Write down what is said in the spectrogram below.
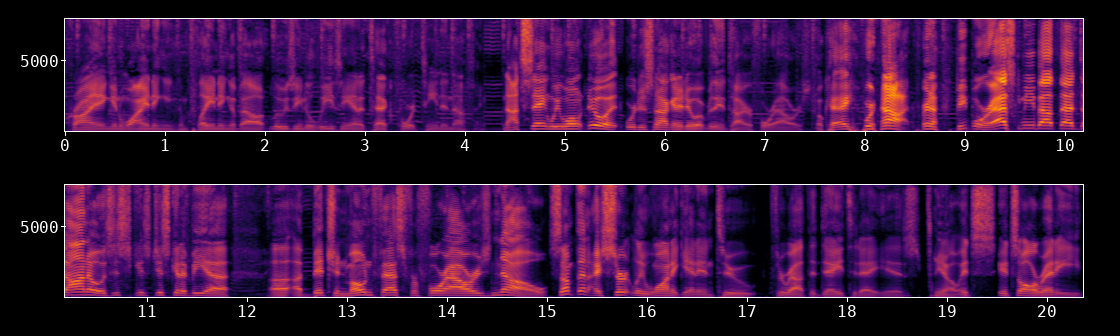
crying and whining and complaining about losing to Louisiana Tech 14 to nothing. Not saying we won't do it, we're just not going to do it for the entire four hours, okay? We're not. We're not. People were asking me about that, Dono. Is this is just going to be a uh, a bitch and moan fest for four hours. No, something I certainly want to get into throughout the day today is, you know, it's it's already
